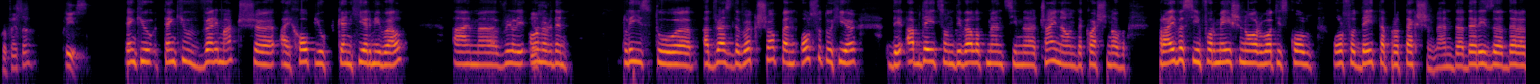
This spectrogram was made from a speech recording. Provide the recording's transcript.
Professor, please. Thank you. Thank you very much. Uh, I hope you can hear me well. I'm uh, really yes. honored and pleased to uh, address the workshop and also to hear the updates on developments in uh, China on the question of privacy information or what is called also data protection. And uh, there is there are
